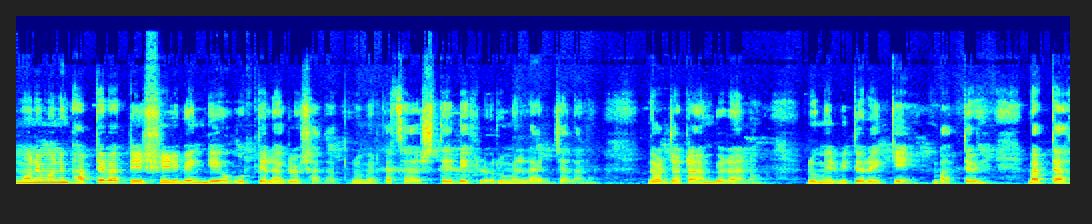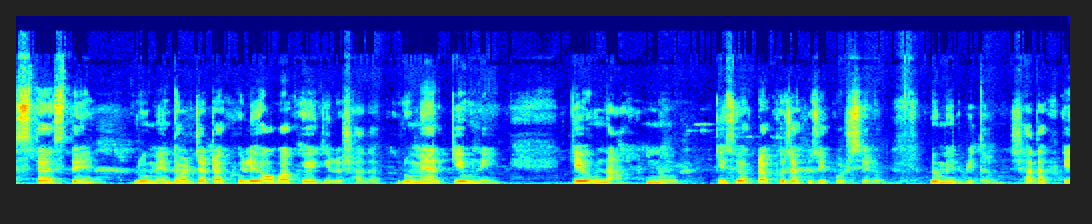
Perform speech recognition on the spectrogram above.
মনে মনে ভাবতে ভাবতে সিঁড়ি ভেঙ্গে উঠতে লাগল সাদাব রুমের কাছে আসতে দেখল রুমের লাইট জ্বালানো, দরজাটা বেড়ানো। রুমের ভিতরে কে? ভাবতে ভাবতে আস্তে আস্তে রুমে দরজাটা খুলে অবাক হয়ে গেল সাদাব রুমে আর কেউ নেই। কেউ না, নূর। কিছু একটা খোঁজাখুঁজি করছিল। রুমের ভিতর। সাদাবকে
